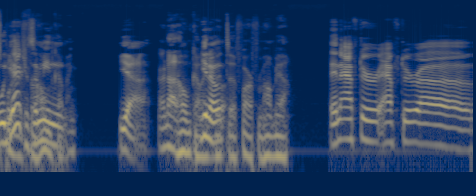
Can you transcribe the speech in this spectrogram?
Well, yeah, spoilers 'cause for I mean, yeah. or not Homecoming, you know- but uh, Far From Home, yeah. And after, after, uh,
